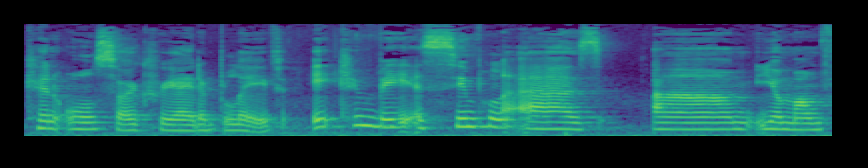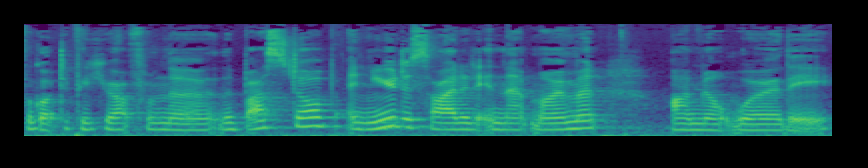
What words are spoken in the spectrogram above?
can also create a belief. It can be as simple as um, your mum forgot to pick you up from the, the bus stop and you decided in that moment, I'm not worthy.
